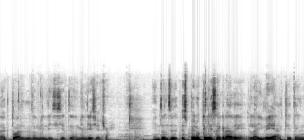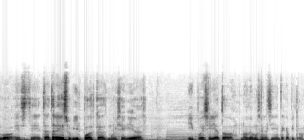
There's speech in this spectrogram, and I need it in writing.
actual del 2017-2018. Entonces espero que les agrade la idea que tengo. Este, trataré de subir podcasts muy seguidos. Y pues sería todo. Nos vemos en el siguiente capítulo.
